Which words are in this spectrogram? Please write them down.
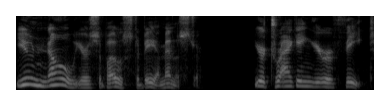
you know you're supposed to be a minister. You're dragging your feet.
